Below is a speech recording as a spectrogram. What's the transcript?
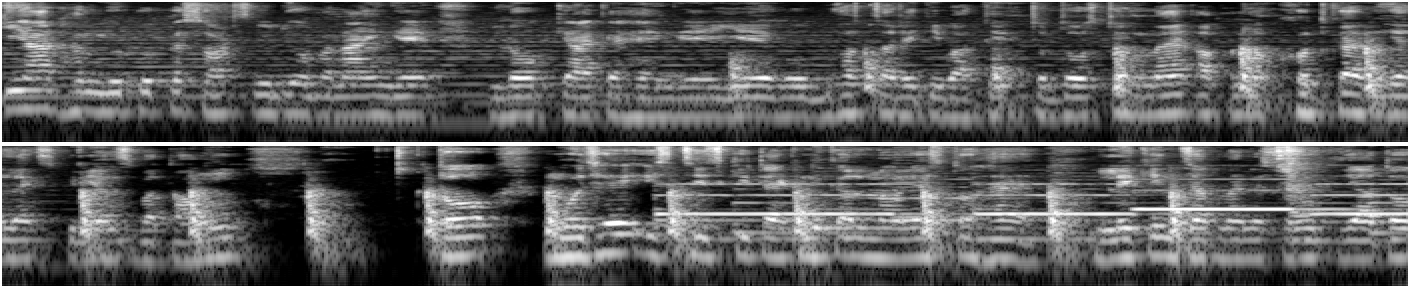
कि यार हम यूट्यूब पे शॉर्ट्स वीडियो बनाएँगे, लोग क्या कहेंगे, ये वो बहुत सारे की बातें। तो दोस्तों, मैं अपना खुद का रियल एक्सपीरियंस बताऊँ। तो मुझे इस चीज़ की टेक्निकल नॉलेज तो है, लेकिन जब मैंने शुरू किया तो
